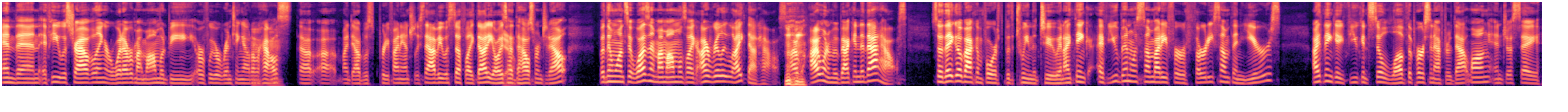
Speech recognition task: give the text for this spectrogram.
And then if he was traveling or whatever, my mom would be, or if we were renting out our Mhm. house, uh, uh, my dad was pretty financially savvy with stuff like that. He always Yeah. had the house rented out. But then once it wasn't, my mom was like, I really like that house. Mhm. I, I want to move back into that house. So they go back and forth between the two. And I think if you've been with somebody for 30 something years, I think if you can still love the person after that long and just say,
